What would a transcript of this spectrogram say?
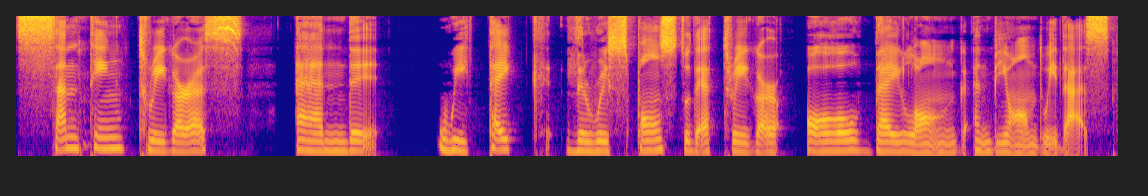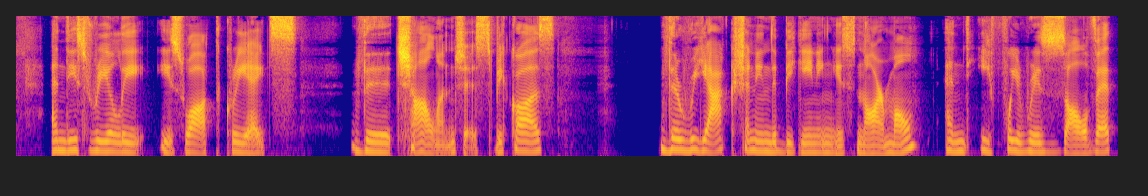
something triggers and we take the response to that trigger all day long and beyond with us. And this really is what creates the challenges because the reaction in the beginning is normal. And if we resolve it,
